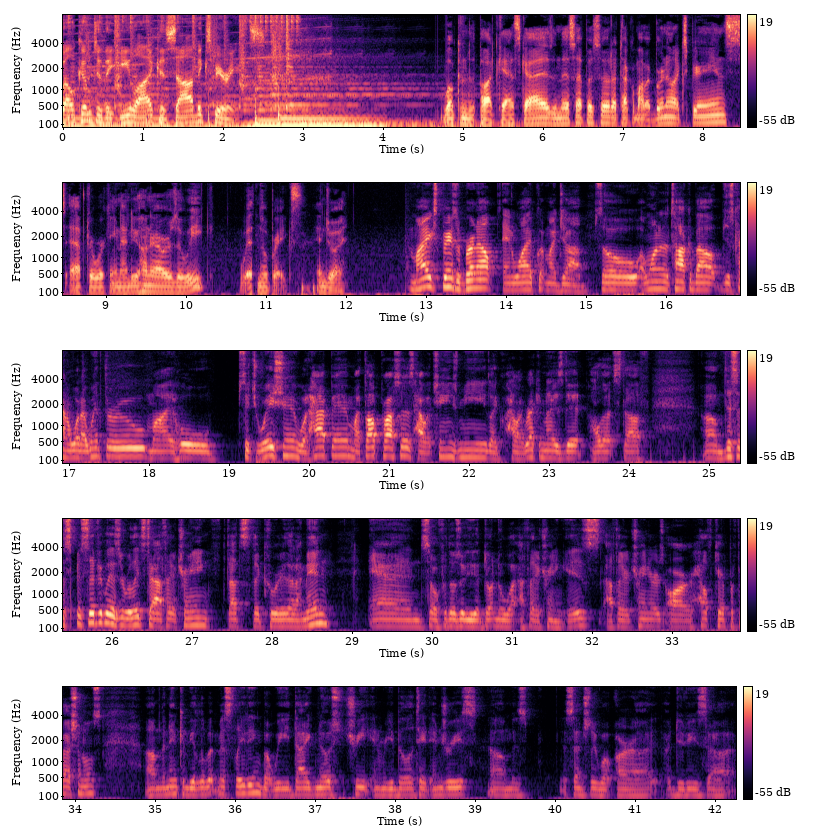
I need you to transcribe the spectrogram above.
Welcome to the Eli Kasab Experience. Welcome to the podcast, guys. In this episode, I talk about my burnout experience after working 90 100 hours a week with no breaks. Enjoy. my experience with burnout and why I quit my job. So I wanted to talk about just kind of what I went through, my whole situation, what happened, my thought process, how it changed me, like how I recognized it, all that stuff. Um, this is specifically as it relates to athletic training. That's the career that I'm in. And so, for those of you that don't know what athletic training is, athletic trainers are healthcare professionals. Um, the name can be a little bit misleading, but we diagnose, treat, and rehabilitate injuries. Um, is essentially what our, uh, our duties uh,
